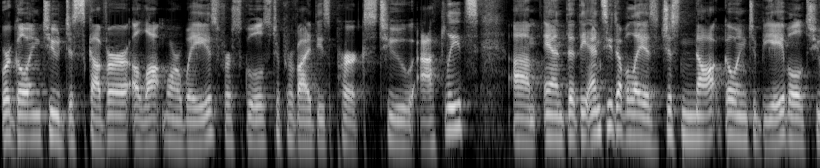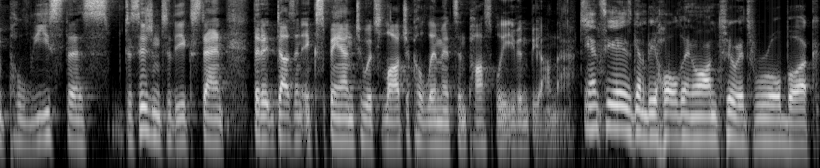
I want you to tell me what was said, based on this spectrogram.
we're going to discover a lot more ways for schools to provide these perks to athletes, um, and that the NCAA is just not going to be able to police this decision to the extent that it doesn't expand to its logical limits and possibly even beyond that. The NCAA is going to be holding on to its rule book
